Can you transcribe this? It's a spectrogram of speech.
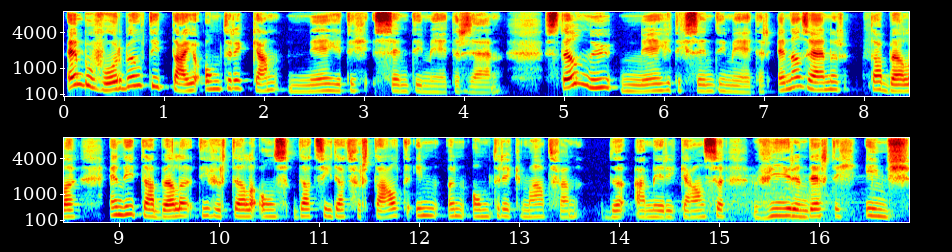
En bijvoorbeeld die tailleomtrek kan 90 centimeter zijn. Stel nu 90 centimeter en dan zijn er tabellen en die tabellen die vertellen ons dat zich dat vertaalt in een omtrekmaat van de Amerikaanse 34 inch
